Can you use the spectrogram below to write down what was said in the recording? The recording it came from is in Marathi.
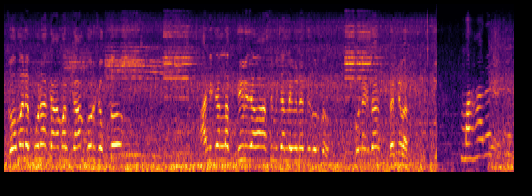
जोमाने पुन्हा काम काम करू शकतो आणि त्यांना धीर द्यावा असं मी त्यांना विनंती करतो. पुन्हा एकदा धन्यवाद. महाराष्ट्र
